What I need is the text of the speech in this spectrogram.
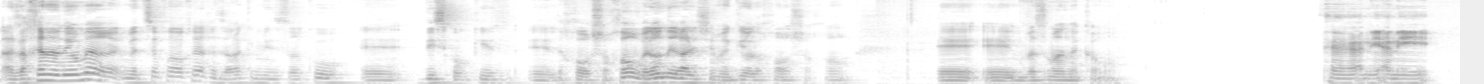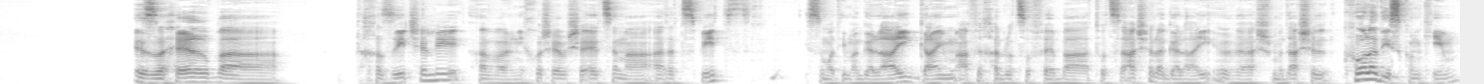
אז לכן אני אומר, יצליחו להוכיח את זה רק אם יזרקו אה, דיסק און קיז אה, לחור שחור, ולא נראה לי שהם יגיעו לחור שחור בזמן הקרוב. אני, אני אזהר בתחזית שלי, אבל אני חושב שעצם התצפית, זאת אומרת עם הגלאי, גם אם אף אחד לא צופה בתוצאה של הגלאי, והשמדה של כל הדיסקונקים,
